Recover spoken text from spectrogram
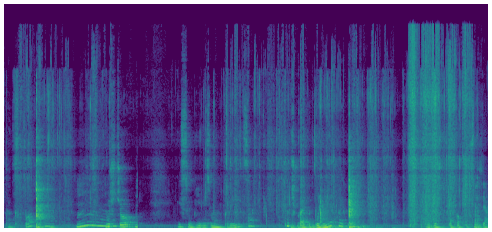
Так пахне. Ну що? І собі візьму крильця. Почекайте, подмухайте. Така?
